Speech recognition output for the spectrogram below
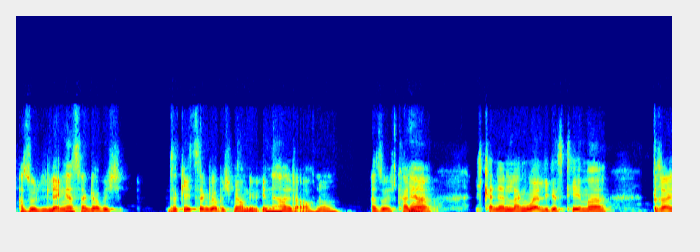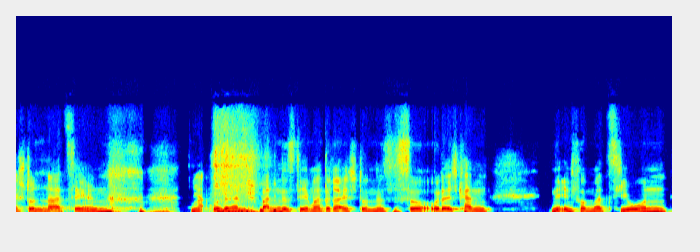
also die Länge ist da, glaube ich, da geht es dann, glaube ich, mehr um den Inhalt auch, ne? Also ich kann ja, ja ich kann ja ein langweiliges Thema drei Stunden erzählen ja. oder ein spannendes Thema drei Stunden. Das ist so. Oder ich kann eine Information,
